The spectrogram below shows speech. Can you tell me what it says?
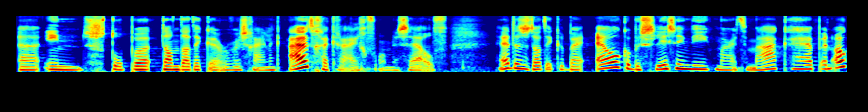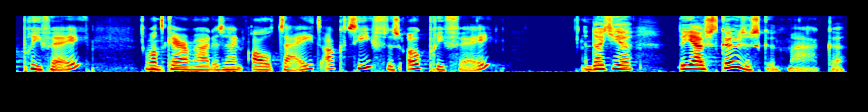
uh, in stoppen dan dat ik er waarschijnlijk uit ga krijgen voor mezelf. Dus dat ik bij elke beslissing die ik maar te maken heb, en ook privé, want kernwaarden zijn altijd actief, dus ook privé, dat je de juiste keuzes kunt maken.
